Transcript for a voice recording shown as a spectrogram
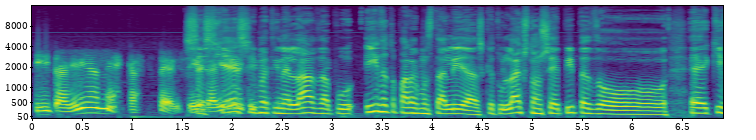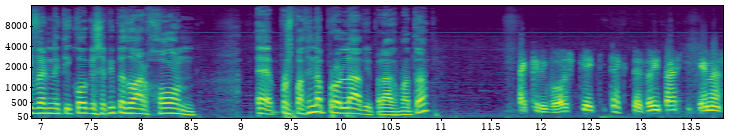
Η Ιταλία, ναι, καθυστέρησε. Σε η Ιταλία σχέση με την Ελλάδα που είδε το παράδειγμα της Ιταλίας και τουλάχιστον σε επίπεδο ε, κυβερνητικό και σε επίπεδο αρχών ε, προσπαθεί να προλάβει πράγματα. Ακριβώς και κοιτάξτε εδώ υπάρχει και ένας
